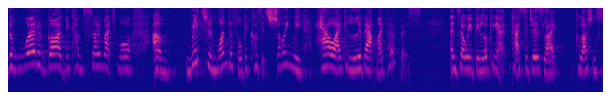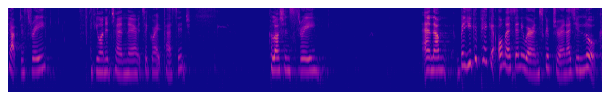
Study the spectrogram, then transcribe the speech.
the Word of God becomes so much more. Um, rich and wonderful because it's showing me how I can live out my purpose. And so we've been looking at passages like Colossians chapter 3. If you want to turn there, it's a great passage. Colossians 3. And, um, but you could pick it almost anywhere in Scripture, and as you look,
